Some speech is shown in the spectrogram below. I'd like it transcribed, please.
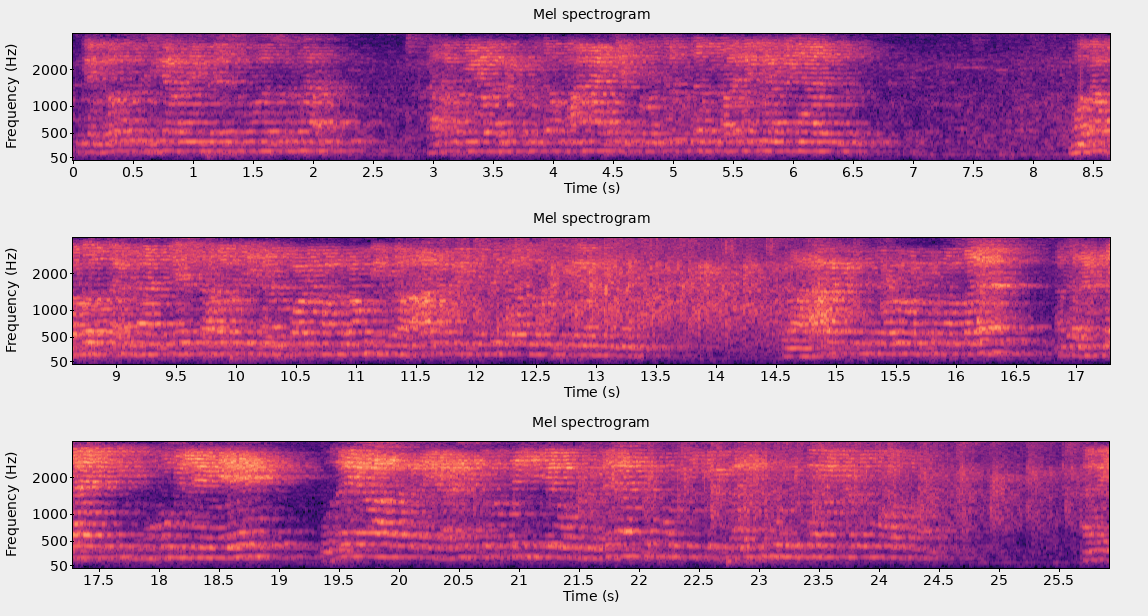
இங்கே கௌரவ பேசும்போது சொன்னார் தளபதி அவர்கள் முதல் மாநாட்டிற்கு வந்து முதல் தலைமை கலைஞர் முத முதல் தமிழ்நாட்டிலே தளபதி நட்பாடு மன்றம் இன்று ஆரம்பித்தது கௌரவ ஆரம்பித்ததோடு மட்டுமல்ல அந்த ரெண்டாயிரத்தி மூணிலேயே உதயாளர்களை அழைத்து வந்து இங்கே ஒரு விளையாட்டு போட்டிக்கு பரிசு கொடுக்க வேண்டும் அவை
